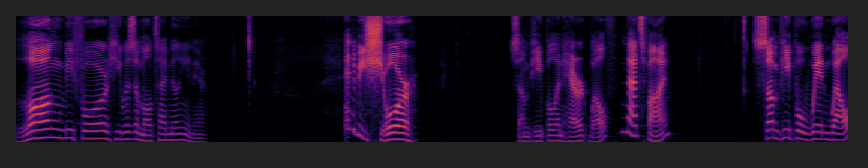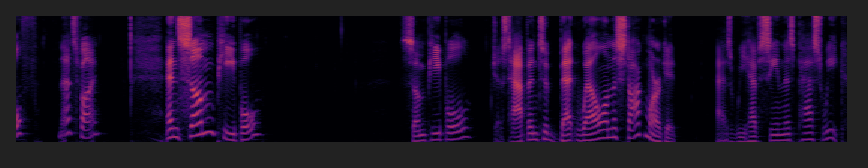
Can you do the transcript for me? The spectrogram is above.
long before he was a multimillionaire. And to be sure, some people inherit wealth, and that's fine. Some people win wealth, and that's fine. And some people, some people just happen to bet well on the stock market as we have seen this past week.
